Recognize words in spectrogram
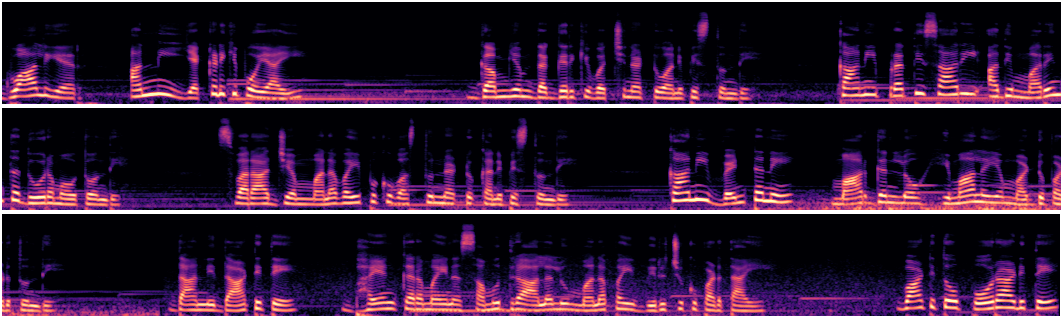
గ్వాలియర్ అన్నీ ఎక్కడికి పోయాయి? గమ్యం దగ్గరికి వచ్చినట్టు అనిపిస్తుంది. కానీ ప్రతిసారీ అది మరింత దూరమవుతోంది. స్వరాజ్యం మనవైపుకు వస్తున్నట్టు కనిపిస్తుంది. కాని వెంటనే మార్గంలో హిమాలయం అడ్డుపడుతుంది. దాన్ని దాటితే భయంకరమైన సముద్ర అలలు మనపై విరుచుకుపడతాయి. వాటితో పోరాడితే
